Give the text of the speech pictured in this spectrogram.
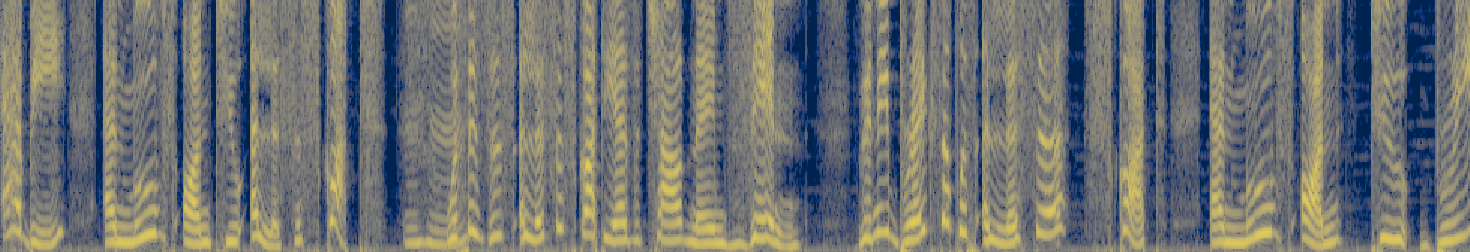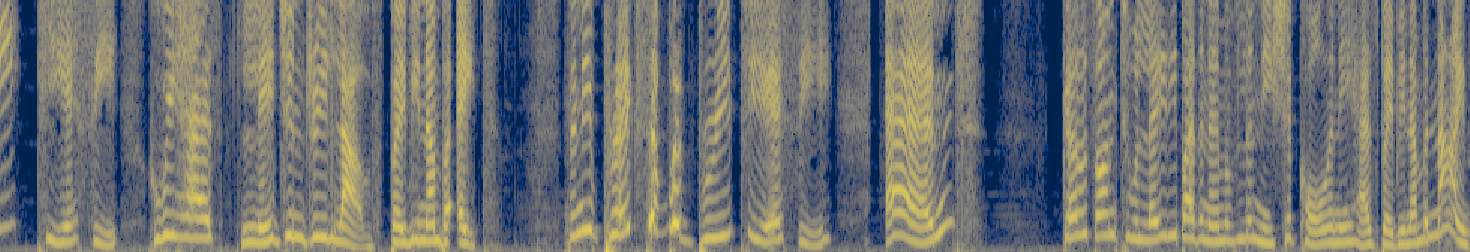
Abby and moves on to Alyssa Scott. Mm-hmm. With his, this Alyssa Scott, he has a child named Zen. Then he breaks up with Alyssa Scott and moves on to Brie Tiesi, who he has legendary love, baby number eight. Then he breaks up with Brie Tiesi and goes on to a lady by the name of Lanisha Cole, and he has baby number nine,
